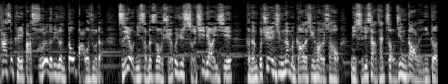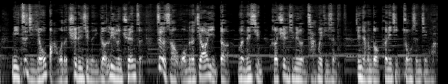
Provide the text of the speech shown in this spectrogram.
它是可以把所有的利润都把握住的，只有你什么时候学会去舍弃掉一些可能不确定性那么高的信号的时候，你实际上才走进到了一个你自己有把握的确定性的一个利润圈子，这个时候我们的交易的稳定性和确定性利润才会提升。今天讲那么多，和你一起终身进化。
